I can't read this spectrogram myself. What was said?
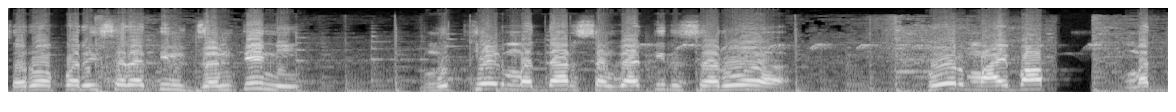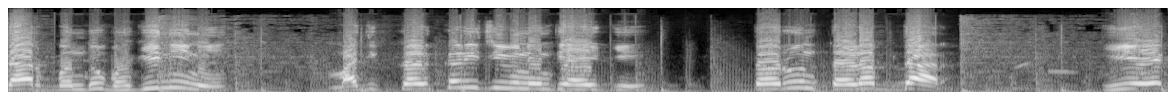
सर्व परिसरातील जनतेनी मुदखेड मतदारसंघातील सर्व थोर मायबाप मतदार बंधू भगिनींनी माझी कळकळीची विनंती आहे की तरुण तडफदार ही एक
